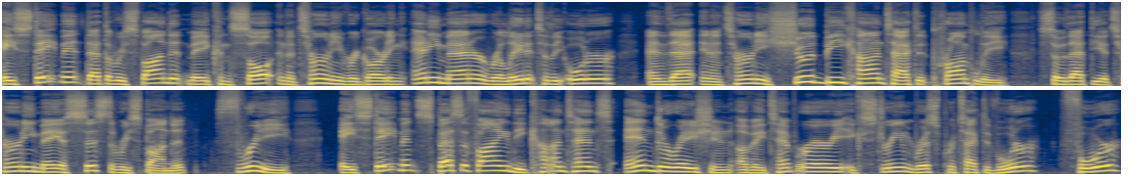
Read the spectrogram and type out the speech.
A statement that the respondent may consult an attorney regarding any matter related to the order and that an attorney should be contacted promptly so that the attorney may assist the respondent. 3. A statement specifying the contents and duration of a temporary extreme risk protective order. 4.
